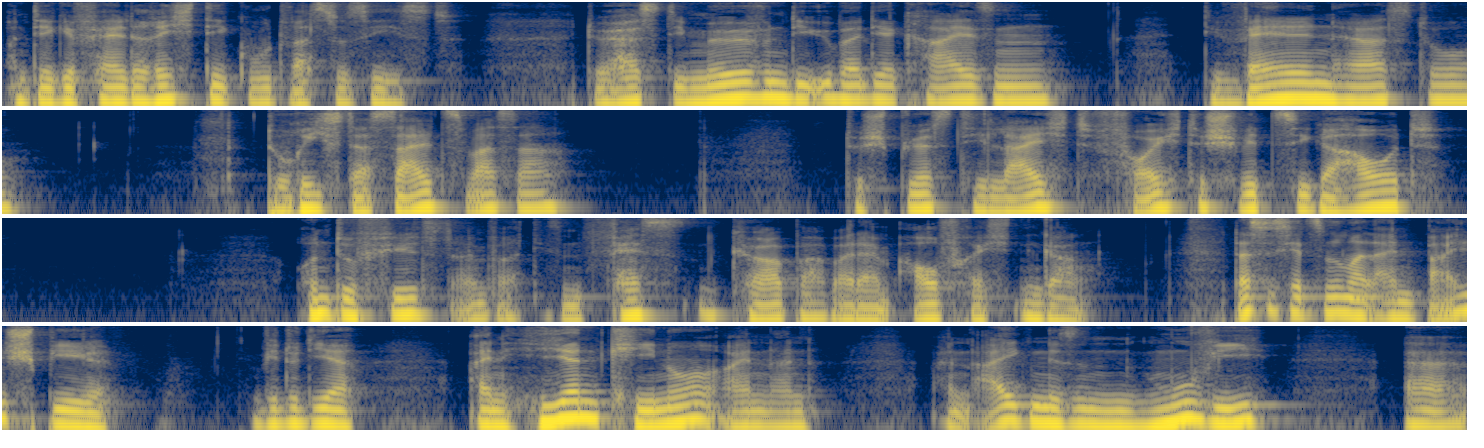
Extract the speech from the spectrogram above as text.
Und dir gefällt richtig gut, was du siehst. Du hörst die Möwen, die über dir kreisen, die Wellen hörst du, du riechst das Salzwasser, du spürst die leicht feuchte, schwitzige Haut und du fühlst einfach diesen festen Körper bei deinem aufrechten Gang. Das ist jetzt nur mal ein Beispiel, wie du dir ein Hirnkino, ein, ein, ein eigenes Movie äh,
